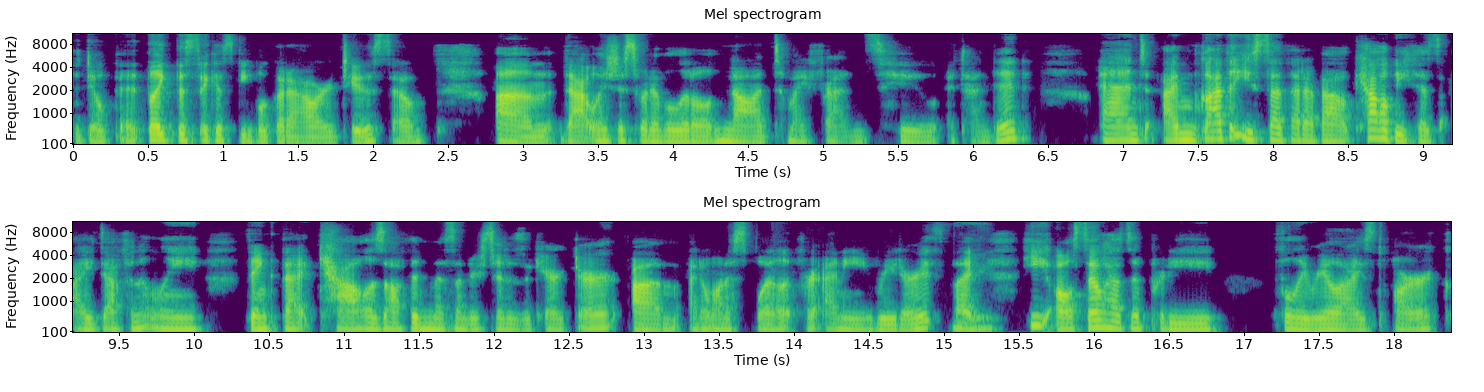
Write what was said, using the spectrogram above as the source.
the dope it, like the sickest people go to Howard too. So um, that was just sort of a little nod to my friends who attended. And I'm glad that you said that about Cal because I definitely think that Cal is often misunderstood as a character. Um, I don't want to spoil it for any readers, but right. he also has a pretty fully realized arc.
